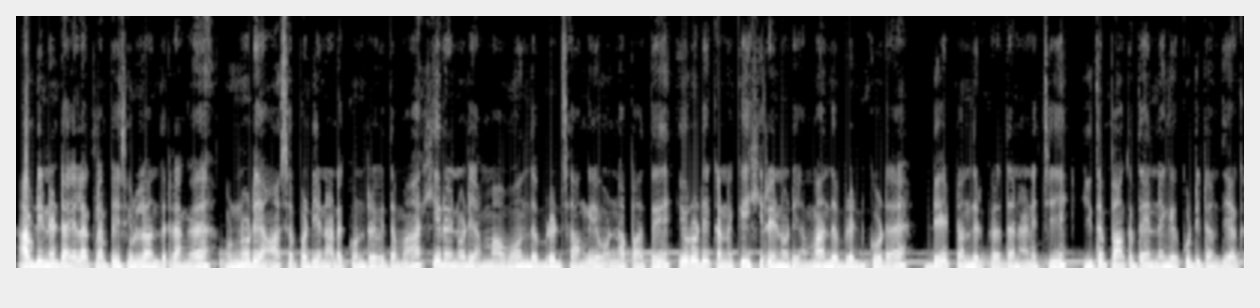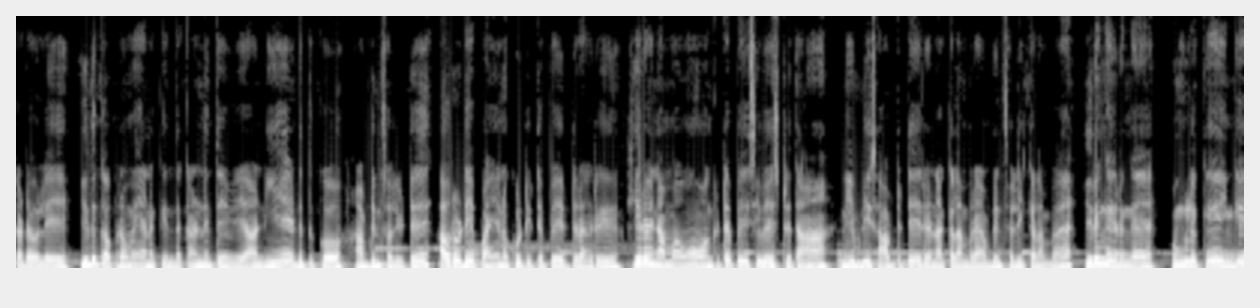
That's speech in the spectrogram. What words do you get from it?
அப்படின்னு டயலாக்லாம் பேசி உள்ள வந்துடுறாங்க. உன்னுடைய ஆசைப்படியே நடக்குன்ற விதமா ஹீரோயினுடைய அம்மாவும் இந்த பிரெட் சாங்கையும் ஒன்னா பார்த்து இவருடைய கண்ணுக்கு ஹீரோயினுடைய அம்மா அந்த பிரெட் கூட டேட் வந்திருக்கிறதா நினைச்சு இதை பார்க்கத்தான் என்ன இங்க கூட்டிட்டு வந்தியா கடவுளே? இதுக்கப்புறமும் எனக்கு இந்த கண்ணு தேவையா? நீயே எடுத்துக்கோ அப்படின்னு சொல்லிட்டு அவருடைய பையனை கூட்டிட்டு போயிட்டுறாரு சொல்லிடுறாரு ஹீரோயின் அம்மாவும் உன்கிட்ட பேசி வேஸ்ட்டு தான். நீ இப்படி சாப்பிட்டுட்டே இரு நான் கிளம்புறேன் அப்படின்னு சொல்லி கிளம்ப. இருங்க இருங்க. உங்களுக்கு இங்கே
